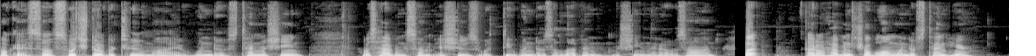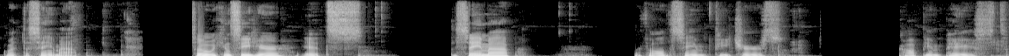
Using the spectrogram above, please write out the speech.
Okay, so I've switched over to my Windows 10 machine. I was having some issues with the Windows 11 machine that I was on, but I don't have any trouble on Windows 10 here with the same app. So we can see here it's the same app with all the same features. Copy and paste.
